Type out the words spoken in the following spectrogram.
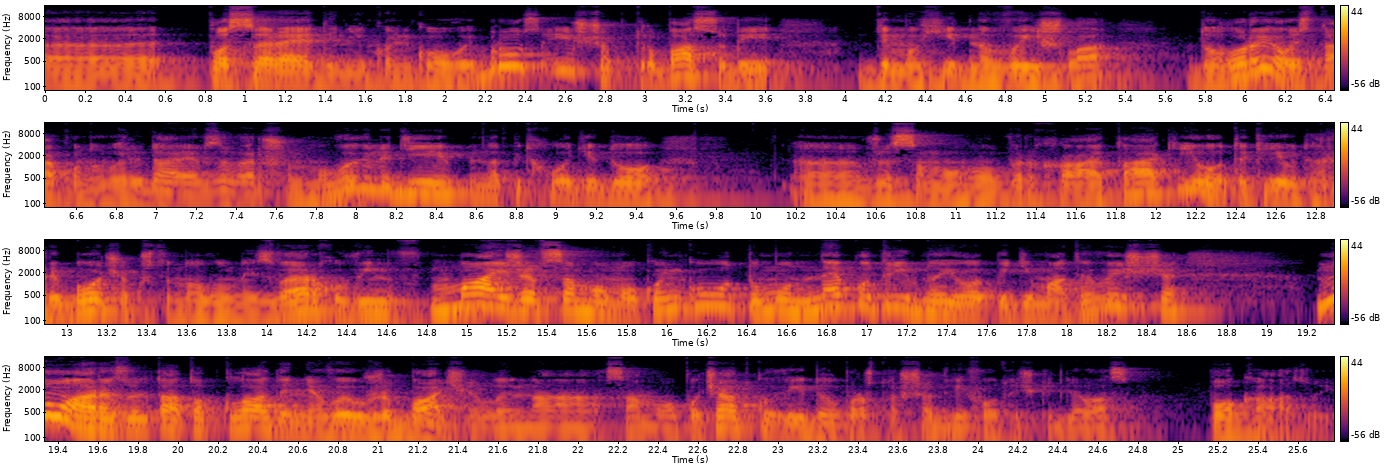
е, посередині коньковий брус, і щоб труба собі димохідна вийшла догори. Ось так воно виглядає в завершеному вигляді на підході до е, вже самого верха. Так, І отакий от грибочок встановлений зверху. Він майже в самому коньку, тому не потрібно його підіймати вище. Ну, а результат обкладення ви вже бачили на самого початку відео. Просто ще дві фоточки для вас показую.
